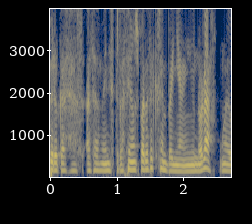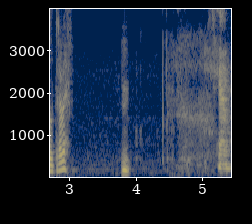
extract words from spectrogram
pero que as, as administracións parece que se empeñan en ignorar unha e outra vez. Hmm. Xa.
